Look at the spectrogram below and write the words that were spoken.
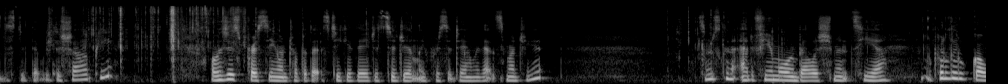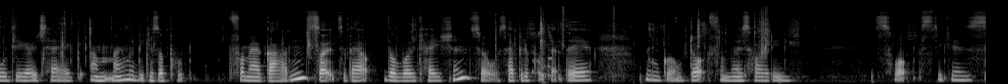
Just did that with the Sharpie. I was just pressing on top of that sticker there just to gently press it down without smudging it. So I'm just going to add a few more embellishments here. I put a little gold geotag, um, mainly because I put from our garden, so it's about the location, so I was happy to put that there. Little gold dot from those Heidi Swapp stickers.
